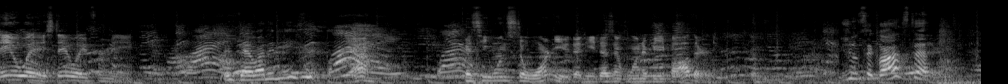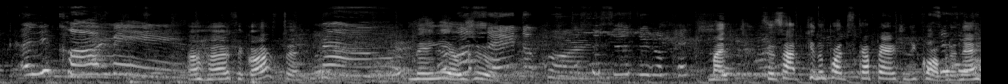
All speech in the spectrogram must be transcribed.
stay away, stay away from me. Why? Is that what it means? Why? Why? Because he wants to warn you that he doesn't want to be bothered. Ju, você gosta? Ele come. Aham, você gosta? Não. Nem eu, Ju. Gostei da cor. Preciso do picture. Mas você sabe que não pode ficar perto de cobra, né?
